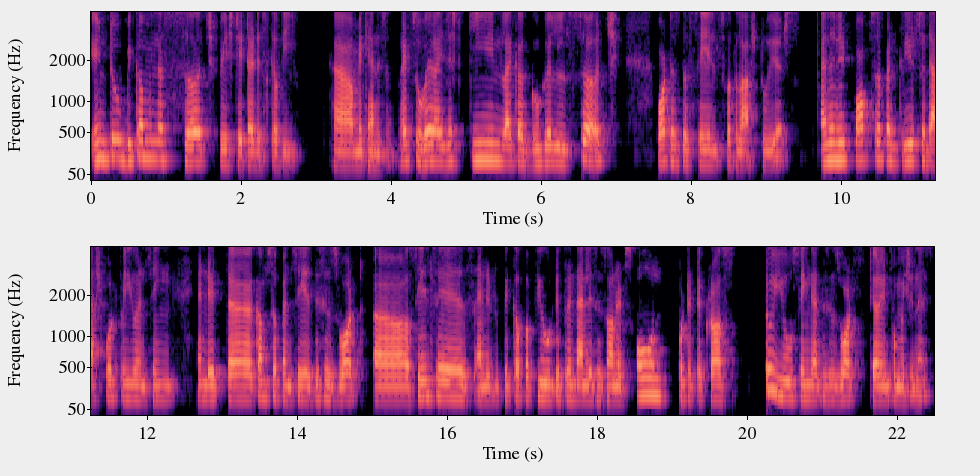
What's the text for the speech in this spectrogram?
into becoming a search based data discovery uh, mechanism right? So where i just key in like a google search what is the sales for the last two years and then it pops up and creates a dashboard for you and saying and it uh, comes up and says this is what uh, sales is and it will pick up a few different analysis on its own put it across to you saying that this is what your information is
